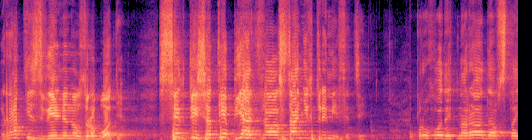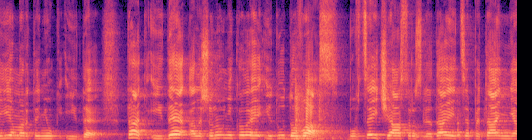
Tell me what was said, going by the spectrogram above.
роки звільнено з роботи. З цих десяти п'ять за останніх три місяці. Проходить нарада, встає Мартинюк і йде. Так, і йде, але, шановні колеги, іду до вас, бо в цей час розглядається питання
